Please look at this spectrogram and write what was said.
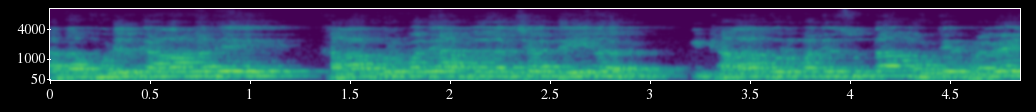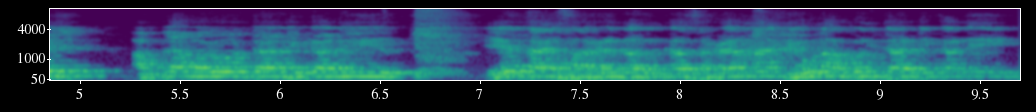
आता पुढील काळामध्ये खलापूरमध्ये आपल्या लक्षात येईल की खलापूरमध्ये सुद्धा मोठे प्रवेश आपल्या बरोबर त्या ठिकाणी येत आहे सगळेजण त्या सगळ्यांना घेऊन आपण त्या ठिकाणी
